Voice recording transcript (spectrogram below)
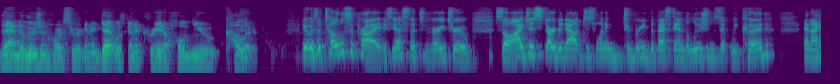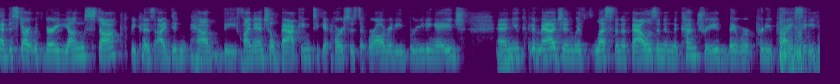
the Andalusian horse you were going to get was going to create a whole new color. it was a total surprise. Yes, that's very true. So I just started out just wanting to breed the best Andalusians that we could. And I had to start with very young stock because I didn't have the financial backing to get horses that were already breeding age. And mm-hmm. you could imagine with less than a thousand in the country, they were pretty pricey.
